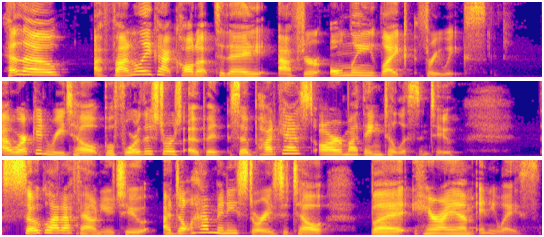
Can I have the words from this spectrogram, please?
Hello. I finally got called up today after only like three weeks. I work in retail before the stores open, so podcasts are my thing to listen to. So glad I found you two. I don't have many stories to tell, but here I am, anyways.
